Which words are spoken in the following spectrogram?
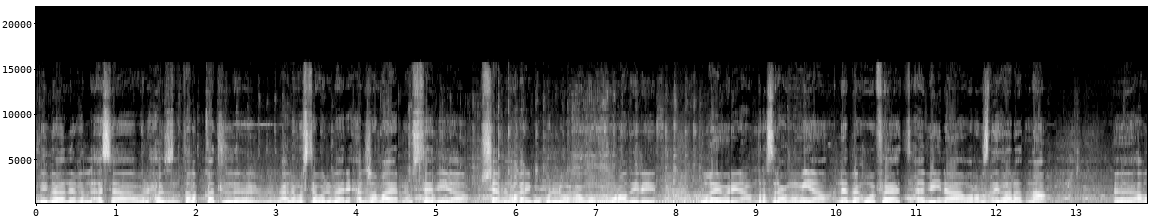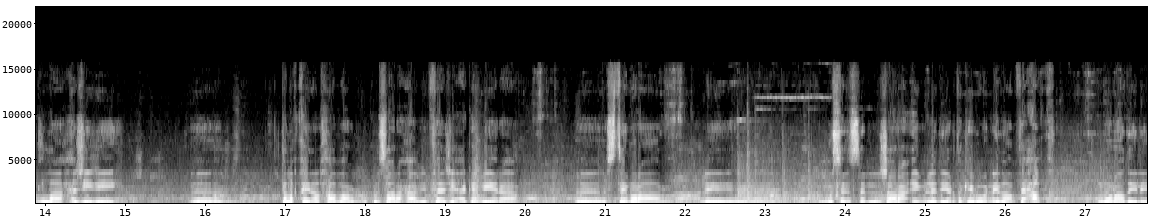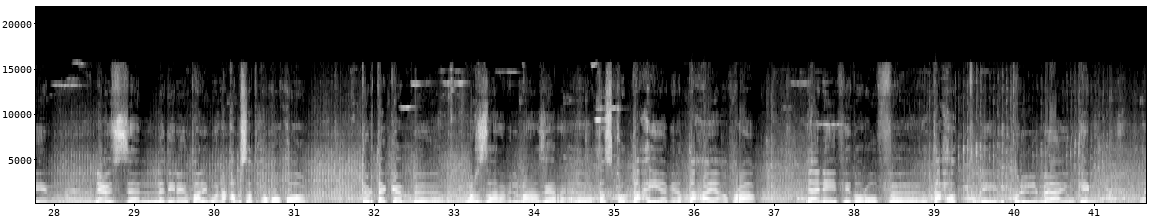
ببالغ الأسى والحزن تلقت على مستوى البارحة الجماهير الأستاذية الشعب المغربي كله عموم المناضلين والغيورين على المدرسة العمومية. نبأ وفاة أبينا ورمز نضالاتنا آه، عبد الله حجيلي آه، تلقينا الخبر بكل صراحة بفاجعة كبيرة. آه، استمرار لمسلسل الجرائم الذي يرتكبه النظام في حق المناضلين. العزل الذين يطالبون أبسط حقوقهم. ترتكب مجزرة من المناظر تسقط ضحية من الضحايا أخرى. يعني في ظروف تحط بكل ما يمكن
